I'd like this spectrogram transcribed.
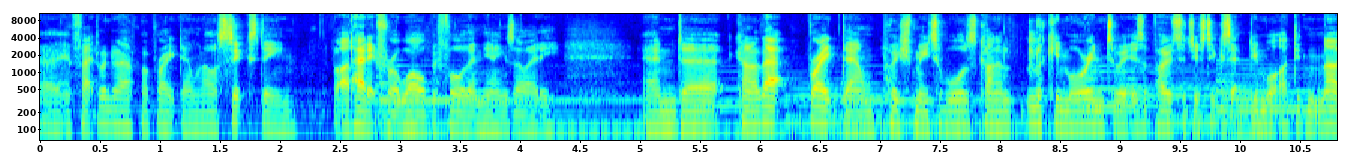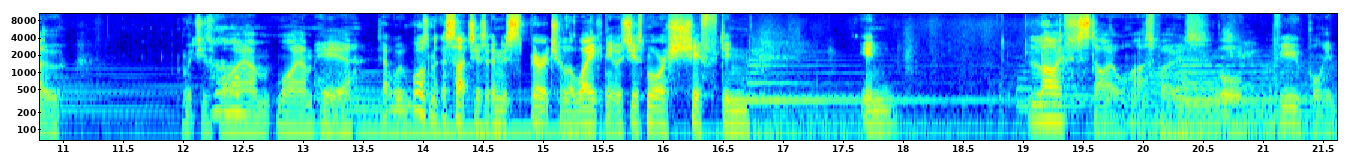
Uh, in fact when did I have my breakdown? When I was 16 but I'd had it for a while before then the anxiety and uh, kind of that breakdown pushed me towards kind of looking more into it as opposed to just accepting what I didn't know, which is why I'm why I'm here. That wasn't such as a spiritual awakening; it was just more a shift in in lifestyle, I suppose, or viewpoint.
